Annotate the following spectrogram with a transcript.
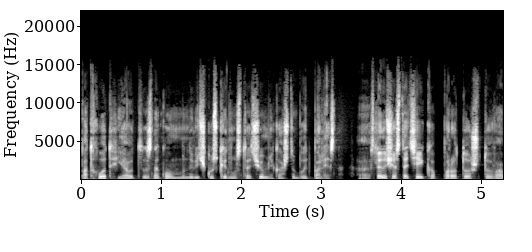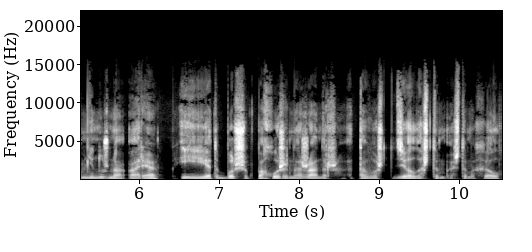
подход. Я вот знакомому новичку скинул статью, мне кажется, будет полезно. А, следующая статейка про то, что вам не нужна ария, и это больше похоже на жанр от того, что делал HTML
